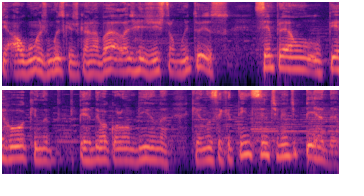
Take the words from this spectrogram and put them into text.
tem algumas músicas de carnaval, elas registram muito isso. Sempre é um, o Pierrot que perdeu a Colombina, que não sei o que, tem sentimento de perda.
